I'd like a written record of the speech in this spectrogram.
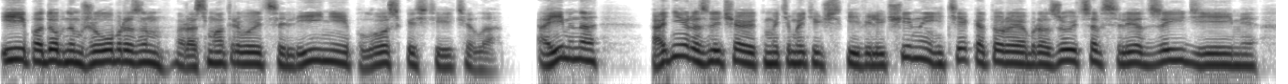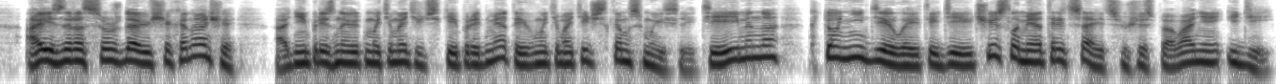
И подобным же образом рассматриваются линии, плоскости и тела. А именно, одни различают математические величины и те, которые образуются вслед за идеями, а из рассуждающих иначе, одни признают математические предметы и в математическом смысле, те именно, кто не делает идеи числами, отрицает существование идей.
